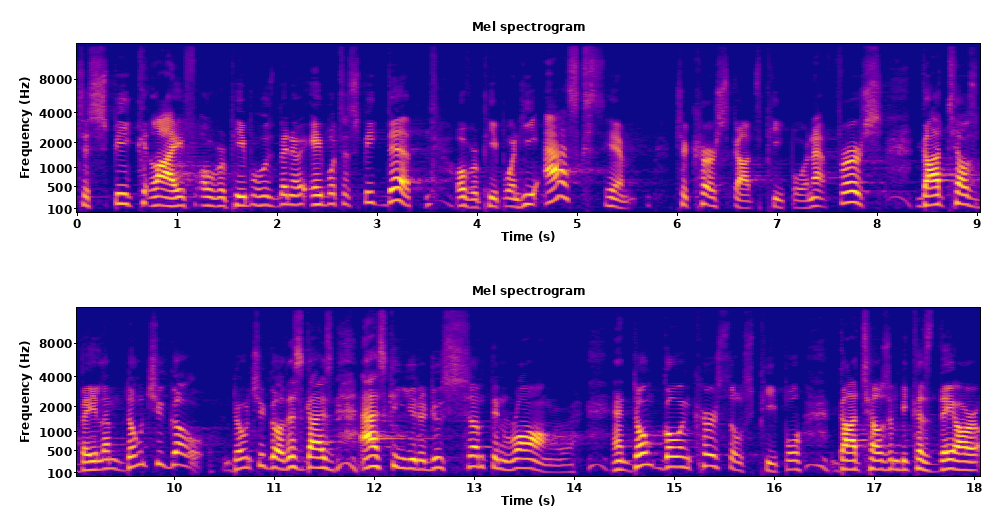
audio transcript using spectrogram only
to speak life over people, who's been able to speak death over people. And he asks him, to curse God's people. And at first, God tells Balaam, Don't you go. Don't you go. This guy's asking you to do something wrong. And don't go and curse those people. God tells him because they are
